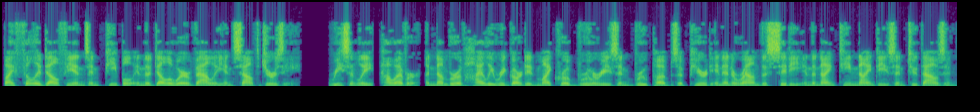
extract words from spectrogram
by Philadelphians and people in the Delaware Valley and South Jersey. Recently, however, a number of highly regarded micro-breweries and brewpubs appeared in and around the city in the 1990s and 2000s,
